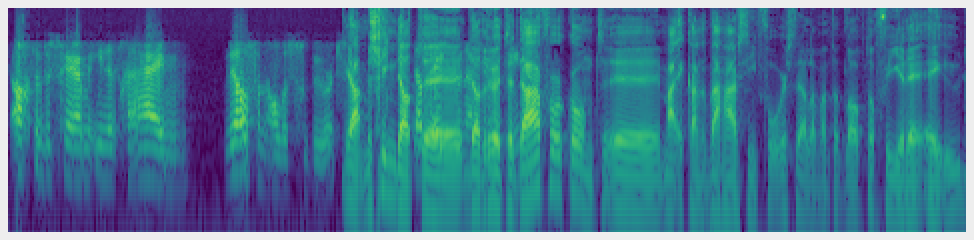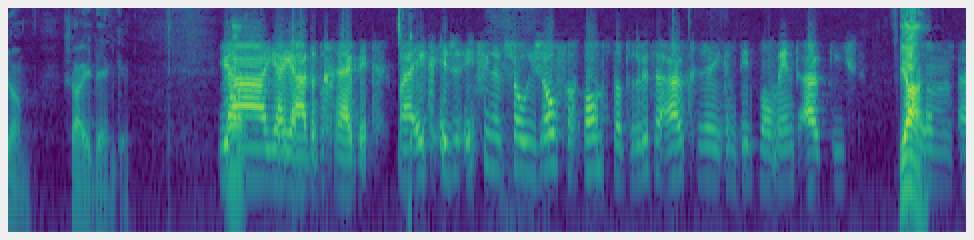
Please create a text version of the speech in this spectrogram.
achter de schermen in het geheim wel van alles gebeurt. ja, misschien dat, Dat eh, we dat Rutte niet. daarvoor komt. eh, maar ik kan het me haast niet voorstellen, want dat loopt toch via de EU dan, zou je denken. Ja, ja, ja, dat begrijp ik. Maar ik, is, ik vind het sowieso frappant dat Rutte uitgerekend dit moment uitkiest Ja, om... eh,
